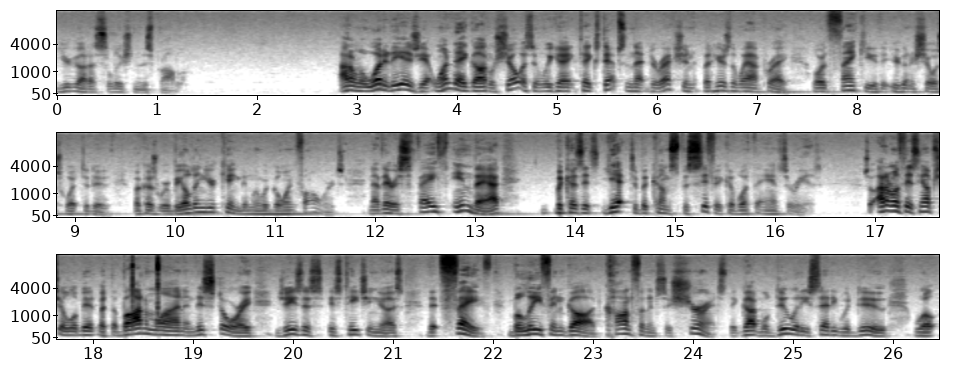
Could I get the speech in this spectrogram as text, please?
you've got a solution to this problem. I don't know what it is yet. One day God will show us and we can take steps in that direction. But here's the way I pray Lord, thank you that you're going to show us what to do because we're building your kingdom and we're going forwards. Now, there is faith in that because it's yet to become specific of what the answer is. So I don't know if this helps you a little bit, but the bottom line in this story, Jesus is teaching us that faith, belief in God, confidence, assurance that God will do what He said He would do will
